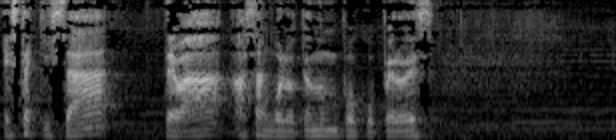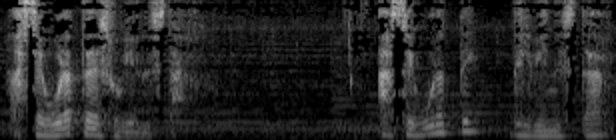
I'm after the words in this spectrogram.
Esta quizá te va a sangoloteando un poco, pero es asegúrate de su bienestar. Asegúrate del bienestar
